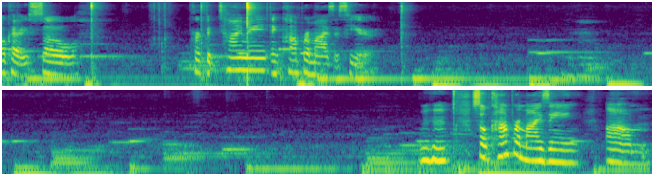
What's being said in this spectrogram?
Okay, so perfect timing and compromises here. Mm-hmm. So compromising, um,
